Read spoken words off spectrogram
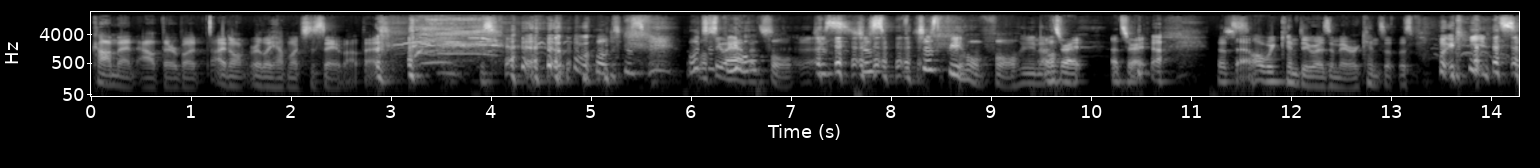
comment out there, but I don't really have much to say about that. we'll just we'll, we'll just be hopeful. Just just just be hopeful. You know. That's right. That's right. Yeah. That's so. all we can do as Americans at this point. so.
